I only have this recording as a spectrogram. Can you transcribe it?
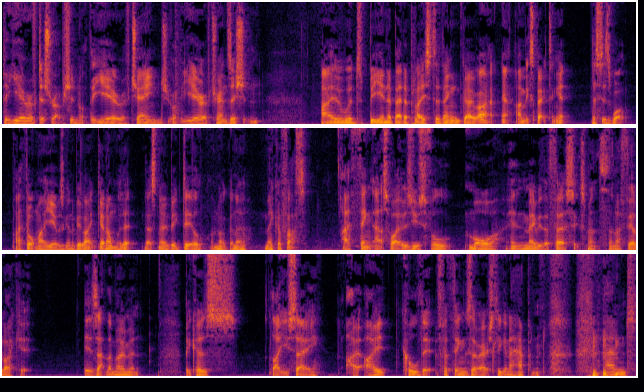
the year of disruption or the year of change or the year of transition, I would be in a better place to then go, oh, yeah, I'm expecting it. This is what I thought my year was going to be like. Get on with it. That's no big deal. I'm not going to make a fuss. I think that's why it was useful more in maybe the first six months than I feel like it is at the moment. Because, like you say, I, I called it for things that are actually going to happen. and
